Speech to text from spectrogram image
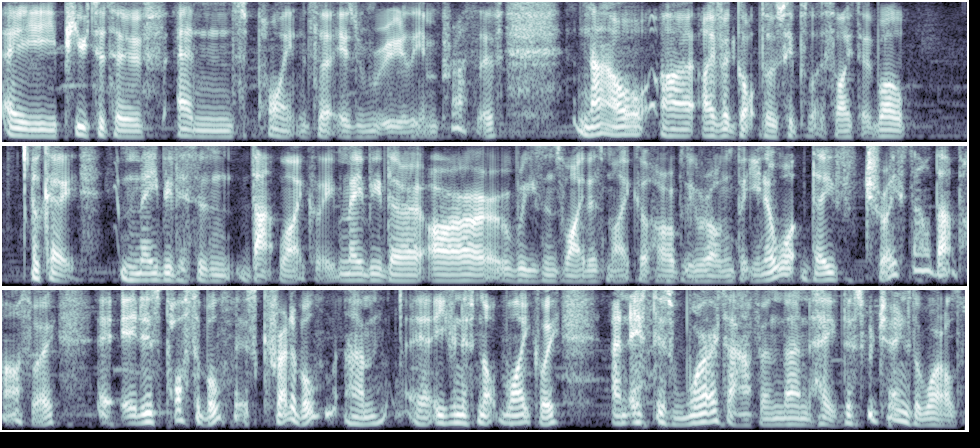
a putative end point that is really impressive. Now uh, I've got those people excited. Well, okay, maybe this isn't that likely. Maybe there are reasons why this might go horribly wrong. But you know what? They've traced out that pathway. it is possible. It's credible, um, uh, even if not likely. And if this were to happen, then hey, this would change the world.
